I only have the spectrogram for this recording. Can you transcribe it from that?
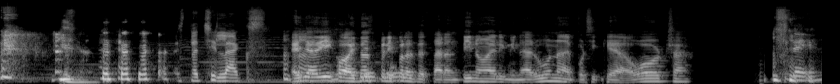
Está chillax. Ella dijo, hay dos películas de Tarantino, va a eliminar una, de por sí queda otra. Sí.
